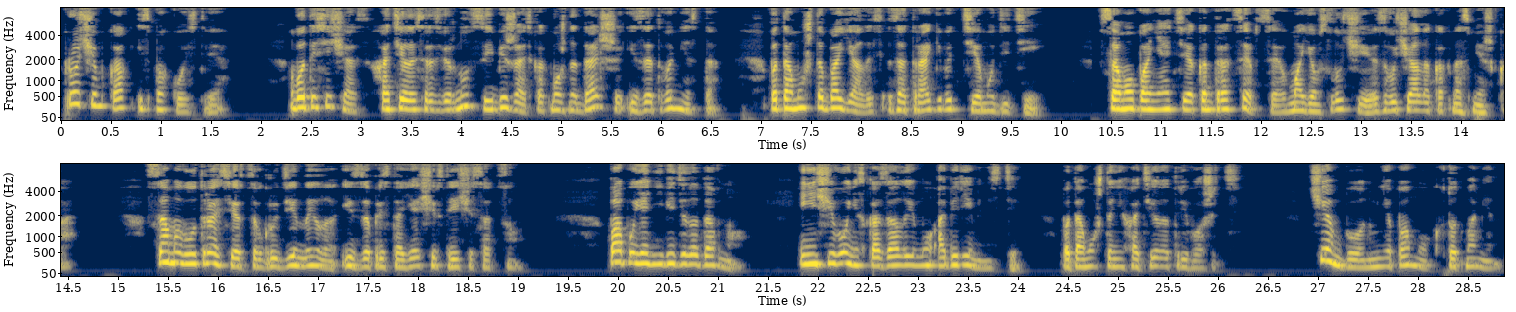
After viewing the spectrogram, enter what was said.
Впрочем, как и спокойствие. Вот и сейчас хотелось развернуться и бежать как можно дальше из этого места, потому что боялась затрагивать тему детей. Само понятие контрацепция в моем случае звучало как насмешка. С самого утра сердце в груди ныло из-за предстоящей встречи с отцом. Папу я не видела давно и ничего не сказала ему о беременности, потому что не хотела тревожить. Чем бы он мне помог в тот момент?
